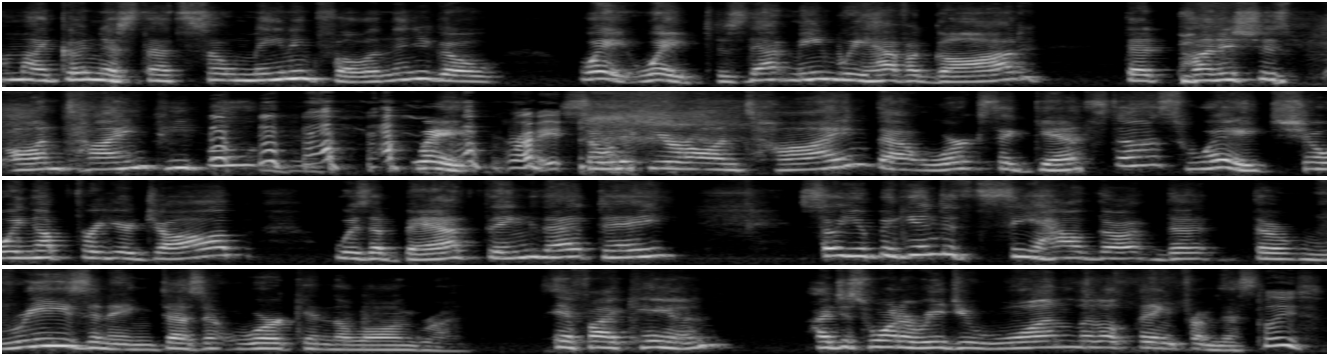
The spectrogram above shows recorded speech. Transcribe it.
oh my goodness, that's so meaningful. And then you go, wait, wait, does that mean we have a God that punishes on time people? Wait, right. So if you're on time, that works against us? Wait, showing up for your job was a bad thing that day? So you begin to see how the, the, the reasoning doesn't work in the long run. If I can, I just want to read you one little thing from this. Please,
